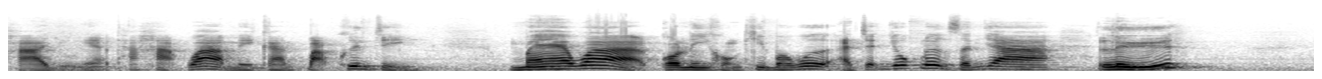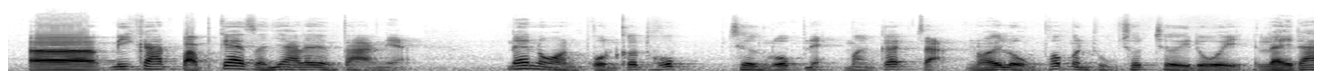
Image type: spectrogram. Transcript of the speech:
คาอยู่เนี่ยถ้าหากว่ามีการปรับขึ้นจริง แม้ว่ากรณีของ King Power อาจจะยกเลิกสัญญา หรือเออมีการปรับแก้สัญญาอะไรต่างๆเนี่ยแน่นอนผลกระทบเชิงลบเนี่ยมันก็จะน้อยลงเพราะมันถูกชดเชยโดยรายได้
